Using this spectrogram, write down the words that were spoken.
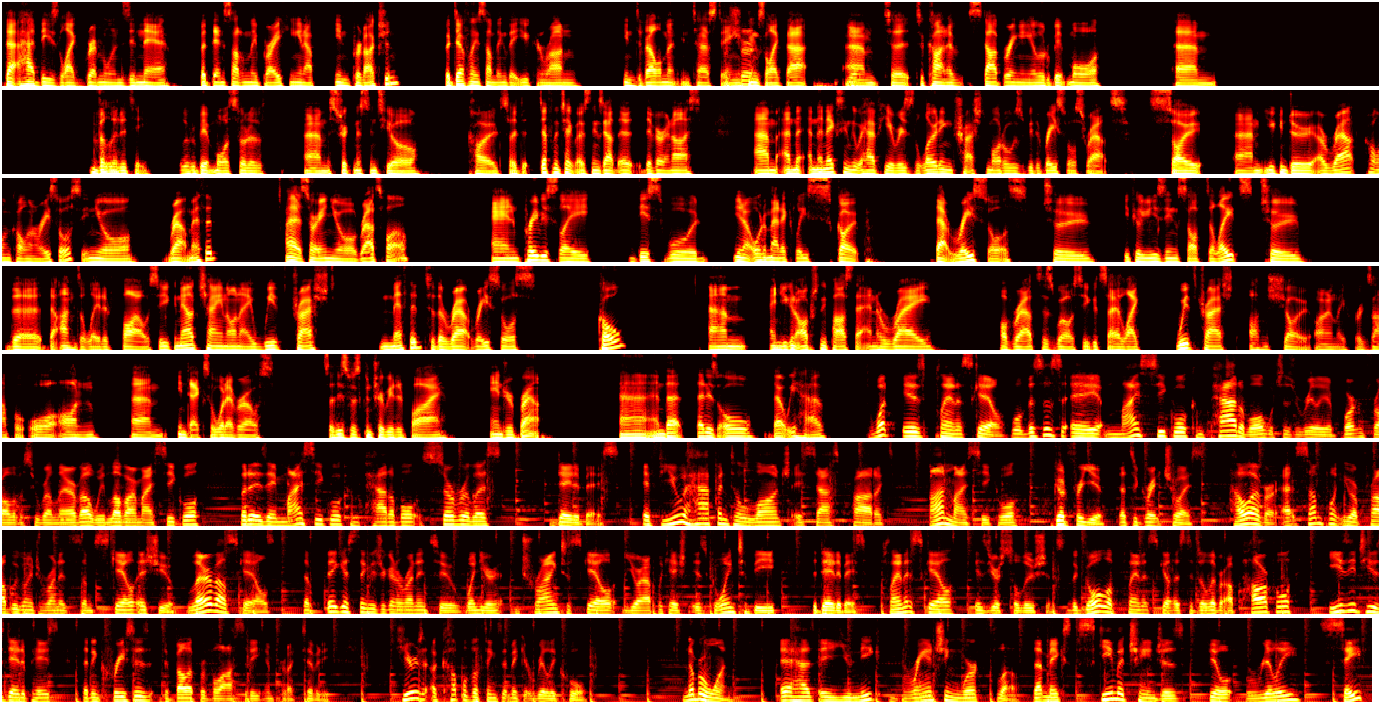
that had these like gremlins in there, but then suddenly breaking it up in production. But definitely something that you can run in development, in testing, sure. things like that, um, to to kind of start bringing a little bit more um, validity, a little bit more sort of um, strictness into your code. So d- definitely check those things out. They're, they're very nice. Um, and, and the next thing that we have here is loading trashed models with resource routes. So um, you can do a route colon colon resource in your route method, uh, sorry, in your routes file. And previously, this would you know automatically scope that resource to if you're using soft deletes to the the undeleted file. So you can now chain on a with trashed method to the route resource call. Um, and you can optionally pass that an array of routes as well. So you could say like with trashed on show only, for example, or on um, index or whatever else. So this was contributed by Andrew Brown. Uh, and that that is all that we have what is PlanetScale? Well, this is a MySQL compatible, which is really important for all of us who run Laravel. We love our MySQL, but it is a MySQL compatible serverless database. If you happen to launch a SaaS product on MySQL, good for you. That's a great choice. However, at some point, you are probably going to run into some scale issue. Laravel scales, the biggest thing that you're going to run into when you're trying to scale your application is going to be the database. PlanetScale is your solution. So, the goal of PlanetScale is to deliver a powerful, easy to use database that increases developer velocity and productivity. Here's a couple of the things that make it really cool. Number one, it has a unique branching workflow that makes schema changes feel really safe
